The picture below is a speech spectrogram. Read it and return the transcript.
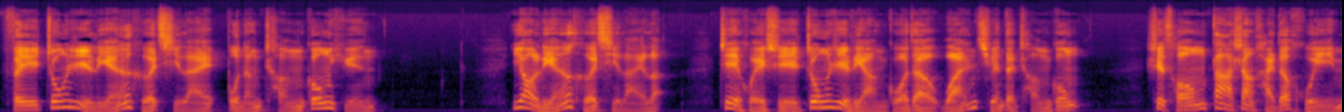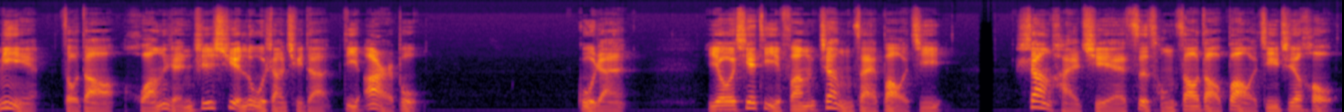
非中日联合起来不能成功。云要联合起来了，这回是中日两国的完全的成功，是从大上海的毁灭。走到黄人之血路上去的第二步，固然有些地方正在暴击，上海却自从遭到暴击之后，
